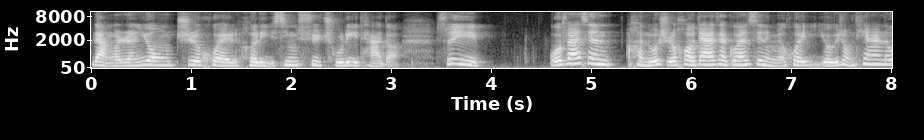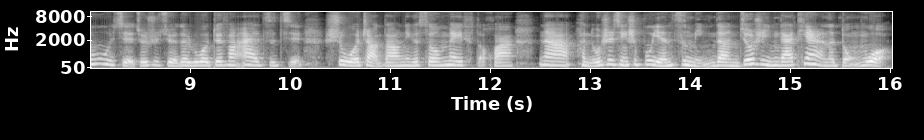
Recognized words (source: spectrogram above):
两个人用智慧和理性去处理它的。所以，我发现很多时候大家在关系里面会有一种天然的误解，就是觉得如果对方爱自己，是我找到那个 soul mate 的话，那很多事情是不言自明的，你就是应该天然的懂我。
